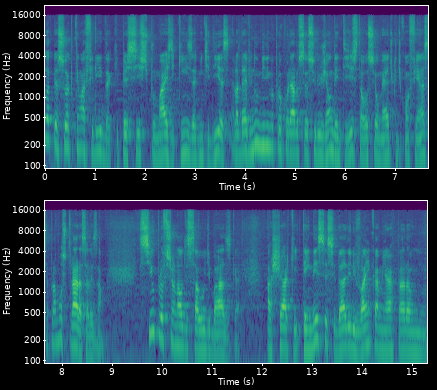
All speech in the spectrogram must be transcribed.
Toda pessoa que tem uma ferida que persiste por mais de 15 a 20 dias, ela deve no mínimo procurar o seu cirurgião dentista ou seu médico de confiança para mostrar essa lesão. Se o profissional de saúde básica achar que tem necessidade, ele vai encaminhar para um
